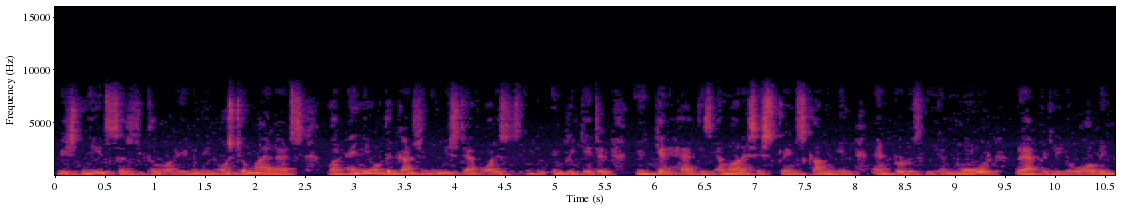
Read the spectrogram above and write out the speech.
which need surgical or even in osteomyelitis or any of the conditions in which Staph aureus is implicated. You can have these MRSA strains coming in and producing a more rapidly evolving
